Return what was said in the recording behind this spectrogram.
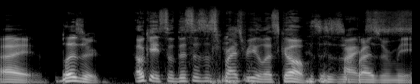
All right, Blizzard. Okay, so this is a surprise for you. Let's go. This is a All right, surprise for me.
